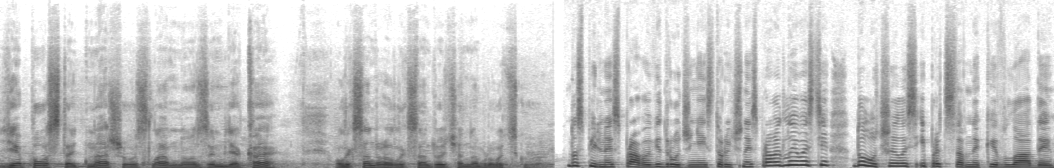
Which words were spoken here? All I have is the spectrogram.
є постать нашого славного земляка Олександра Олександровича Навроцького. До спільної справи відродження історичної справедливості долучились і представники влади.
